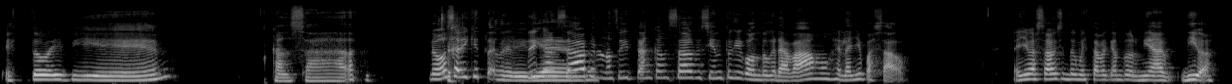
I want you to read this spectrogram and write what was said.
Estoy bien. Cansada. No, sabéis que estoy cansada, pero no estoy tan cansada que siento que cuando grabamos el año pasado. El año pasado siento que me estaba quedando dormida viva.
